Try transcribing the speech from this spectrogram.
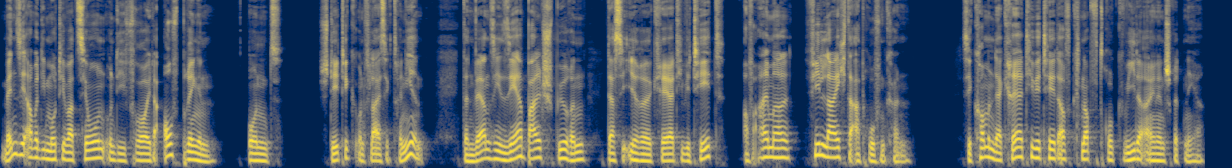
Wenn Sie aber die Motivation und die Freude aufbringen und stetig und fleißig trainieren, dann werden Sie sehr bald spüren, dass sie ihre Kreativität auf einmal viel leichter abrufen können. Sie kommen der Kreativität auf Knopfdruck wieder einen Schritt näher.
